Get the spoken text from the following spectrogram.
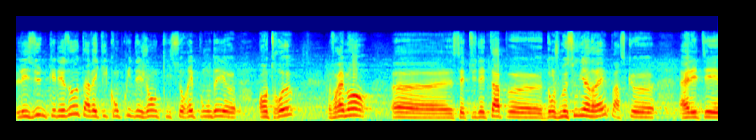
les unes que les autres, avec y compris des gens qui se répondaient euh, entre eux. Vraiment, c'est une étape dont je me souviendrai parce qu'elle était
